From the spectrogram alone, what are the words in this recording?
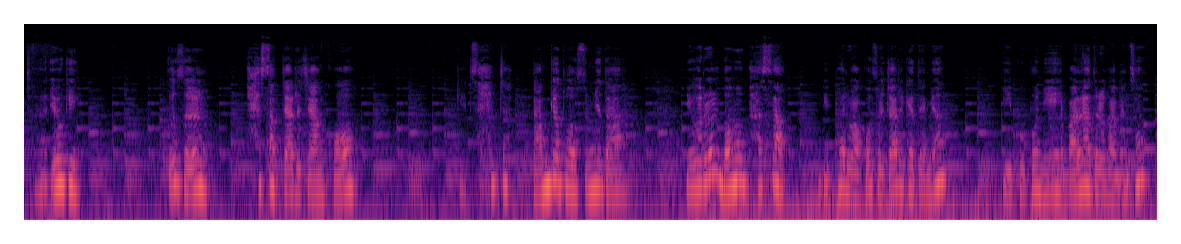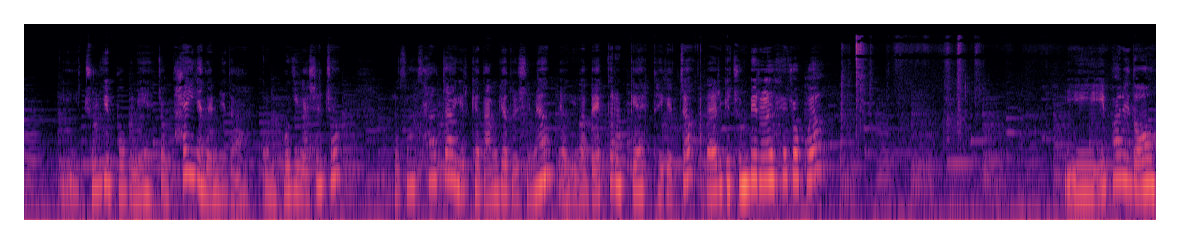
자, 여기 끝을 바싹 자르지 않고 살짝 남겨두었습니다. 이거를 너무 바싹 이파리와 꽃을 자르게 되면 이 부분이 말라 들어가면서 이 줄기 부분이 좀 파이게 됩니다. 그럼 보기가 싫죠? 그래서 살짝 이렇게 남겨두시면 여기가 매끄럽게 되겠죠? 자 이렇게 준비를 해줬고요. 이 이파리도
